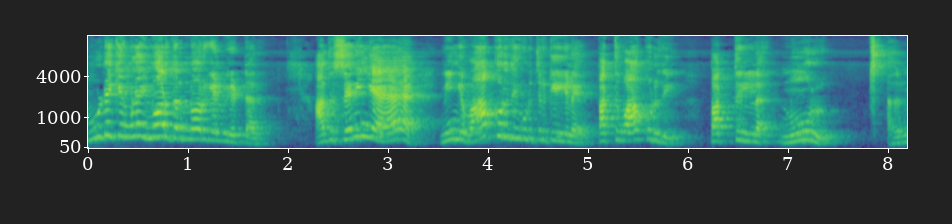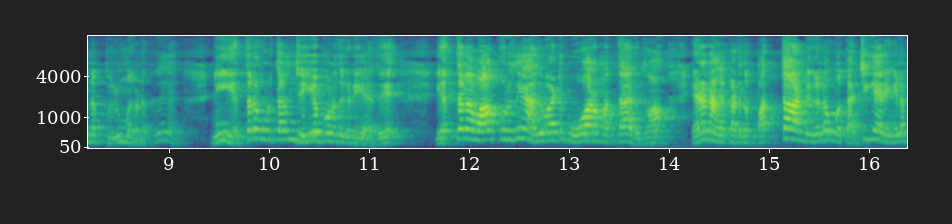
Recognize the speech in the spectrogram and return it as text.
முடிக்கவங்களும் இன்னொருத்தர் இன்னொரு கேள்வி கேட்டார். அது சரிங்க நீங்கள் வாக்குறுதி கொடுத்துருக்கீங்களே பத்து வாக்குறுதி. பத்து இல்லை நூறு. அது என்ன பெருமை கிடக்கு? நீ எத்தனை கொடுத்தாலும் செய்ய போகிறது கிடையாது. எத்தனை வாக்குறுதியும் அது பாட்டுக்கு ஓரமாக தான் இருக்கும். ஏன்னா நாங்கள் கடந்த பத்தாண்டுகளில் உங்கள் கட்சிக்காரங்களை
